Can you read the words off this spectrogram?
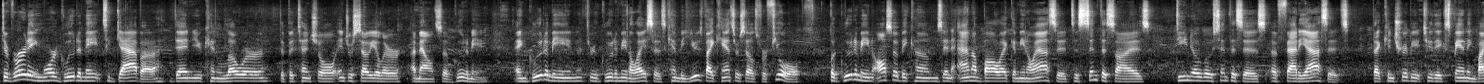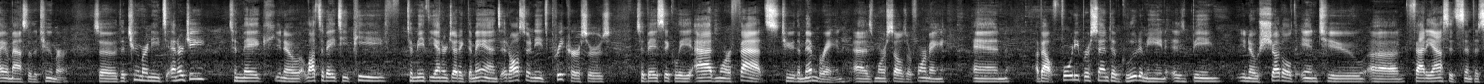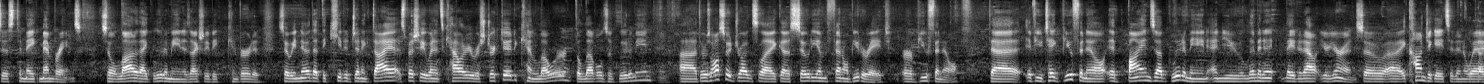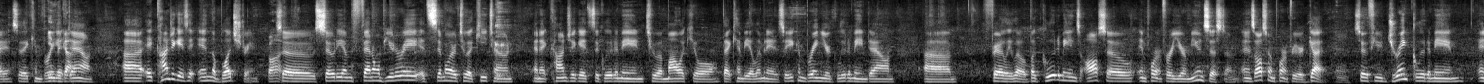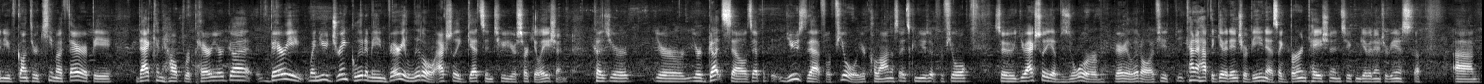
diverting more glutamate to GABA, then you can lower the potential intracellular amounts of glutamine. And glutamine, through glutaminolysis, can be used by cancer cells for fuel, but glutamine also becomes an anabolic amino acid to synthesize de novo synthesis of fatty acids that contribute to the expanding biomass of the tumor. So the tumor needs energy to make, you know, lots of ATP to meet the energetic demands. It also needs precursors to basically add more fats to the membrane as more cells are forming. And about 40% of glutamine is being you know, shuttled into uh, fatty acid synthesis to make membranes. So a lot of that glutamine is actually being converted. So we know that the ketogenic diet, especially when it's calorie restricted, can lower the levels of glutamine. Uh, there's also drugs like uh, sodium phenylbutyrate or Buphenyl that if you take Buphenyl, it binds up glutamine and you eliminate it out your urine. So uh, it conjugates it in a way okay. so it can bring it gut. down. Uh, it conjugates it in the bloodstream. Right. So sodium phenylbutyrate, it's similar to a ketone, and it conjugates the glutamine to a molecule that can be eliminated. So you can bring your glutamine down um, fairly low. But glutamine is also important for your immune system, and it's also important for your gut. Mm. So if you drink glutamine and you've gone through chemotherapy, that can help repair your gut. Very when you drink glutamine, very little actually gets into your circulation because your your your gut cells use that for fuel. Your colonocytes can use it for fuel. So you actually absorb very little. If you, you kind of have to give it intravenous, like burn patients, you can give it intravenous stuff. Um,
